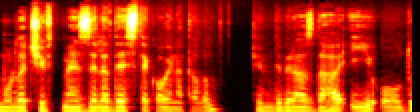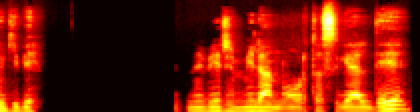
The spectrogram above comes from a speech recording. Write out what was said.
Burada çift menzile destek oynatalım. Şimdi biraz daha iyi oldu gibi. Şimdi bir Milan ortası geldi.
